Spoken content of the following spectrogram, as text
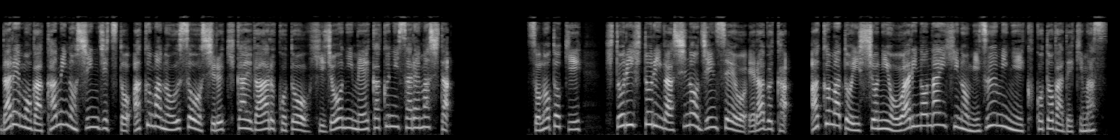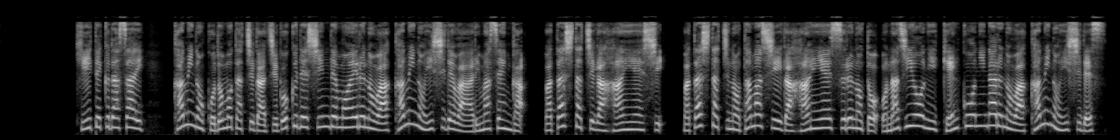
誰もが神の真実と悪魔の嘘を知る機会があることを非常に明確にされました。その時、一人一人が死の人生を選ぶか、悪魔と一緒に終わりのない日の湖に行くことができます。聞いてください。神の子供たちが地獄で死んで燃えるのは神の意志ではありませんが、私たちが繁栄し、私たちの魂が繁栄するのと同じように健康になるのは神の意志です。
